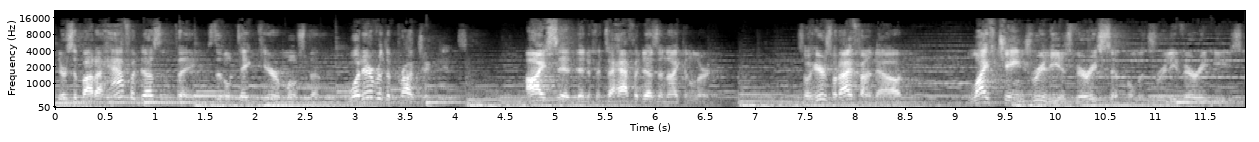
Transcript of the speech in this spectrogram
there's about a half a dozen things that'll take care of most of it, whatever the project is. I said, then if it's a half a dozen, I can learn it. So here's what I found out. Life change really is very simple. It's really very easy.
